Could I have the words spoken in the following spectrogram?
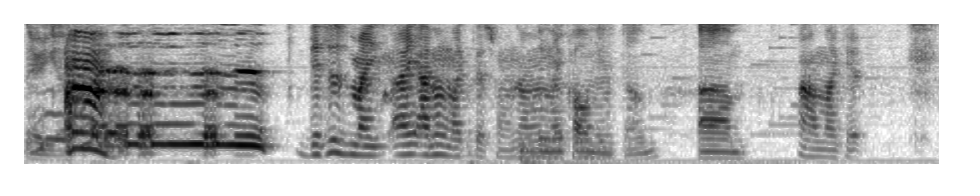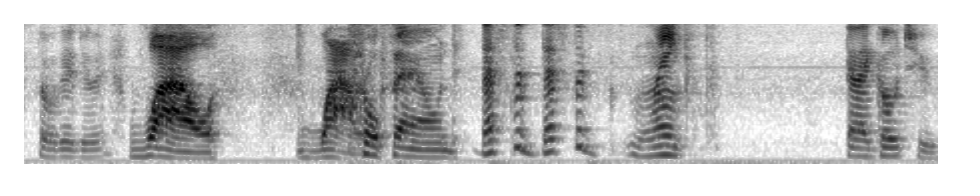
There you go. This is my. I, I don't like this one. I Then don't they like call one. me dumb. Um. I don't like it. But we're gonna do it. Wow. Wow. Profound. That's the that's the length that I go to.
